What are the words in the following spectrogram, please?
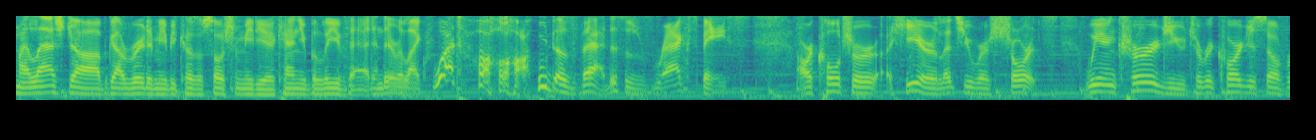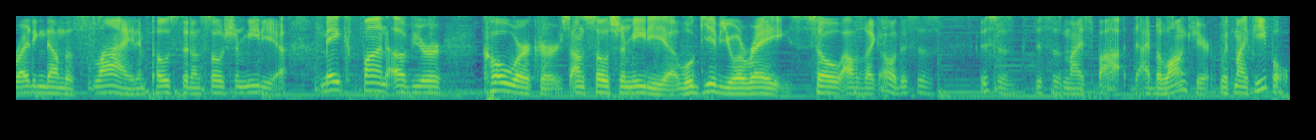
my last job got rid of me because of social media. Can you believe that? And they were like, What? Who does that? This is Rackspace. Our culture here lets you wear shorts. We encourage you to record yourself writing down the slide and post it on social media. Make fun of your coworkers on social media will give you a raise. So I was like, oh, this is this is this is my spot. I belong here with my people.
